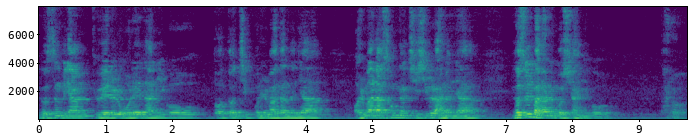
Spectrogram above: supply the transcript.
이것은 그냥 교회를 오래 다니고 또 어떤 직분을 받았느냐 얼마나 성령 지식을 아느냐 이것을 말하는 것이 아니고 바로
